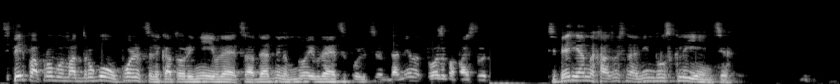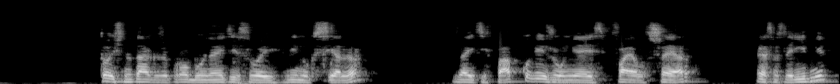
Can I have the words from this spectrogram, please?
Теперь попробуем от другого пользователя, который не является админом, но является пользователем домена, тоже попасть в это. Теперь я нахожусь на Windows клиенте. Точно так же пробую найти свой Linux сервер. Зайти в папку. Вижу, у меня есть файл share. В смысле readme.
